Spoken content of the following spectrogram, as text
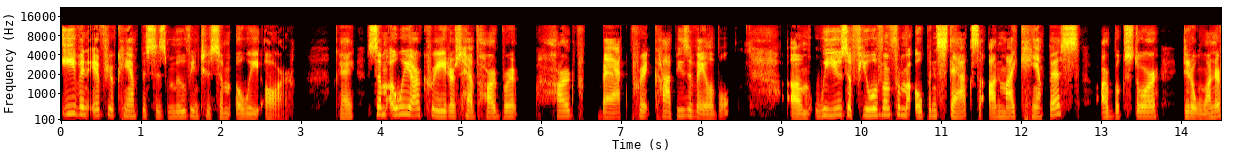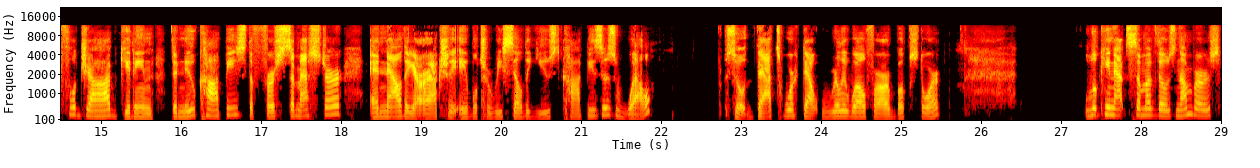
even if your campus is moving to some OER. Okay, some OER creators have hardback print copies available. Um, we use a few of them from OpenStax on my campus. Our bookstore did a wonderful job getting the new copies the first semester, and now they are actually able to resell the used copies as well. So that's worked out really well for our bookstore looking at some of those numbers,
